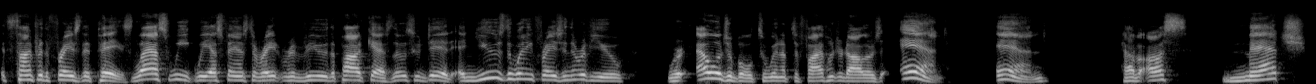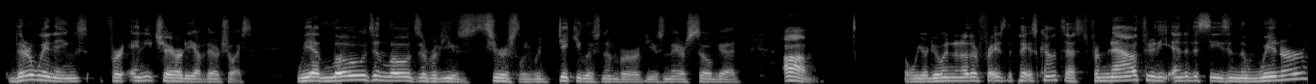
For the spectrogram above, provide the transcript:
it's time for the phrase that pays. Last week, we asked fans to rate, review the podcast. Those who did and use the winning phrase in the review were eligible to win up to $500 and, and have us match their winnings for any charity of their choice. We had loads and loads of reviews. Seriously, ridiculous number of reviews, and they are so good. Um, But we are doing another phrase that pays contest. From now through the end of the season, the winner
